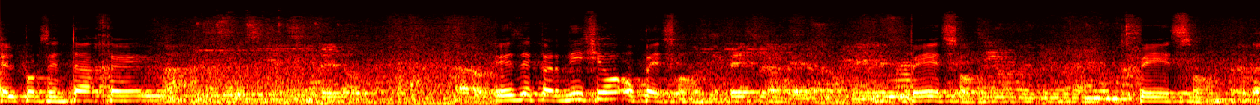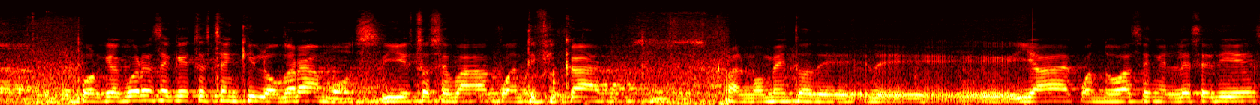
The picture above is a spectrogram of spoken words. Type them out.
el porcentaje ¿Es desperdicio o peso? Peso. Peso. Porque acuérdense que esto está en kilogramos y esto se va a cuantificar al momento de, ya cuando hacen el S10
